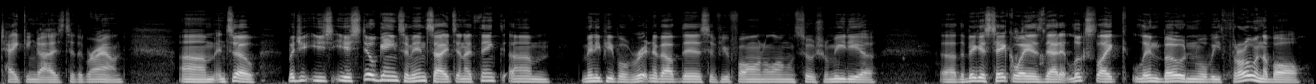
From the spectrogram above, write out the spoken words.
taking guys to the ground. Um, and so, but you, you, you still gain some insights, and I think um, many people have written about this. If you're following along on social media, uh, the biggest takeaway is that it looks like Lynn Bowden will be throwing the ball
